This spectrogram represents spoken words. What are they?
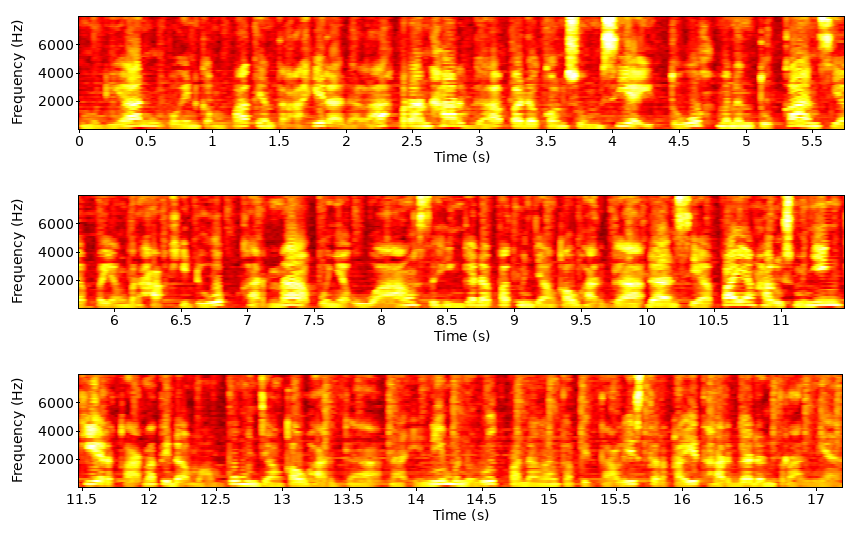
Kemudian poin keempat yang terakhir adalah peran harga pada konsumsi yaitu menentukan siapa yang berhak hidup karena punya uang sehingga dapat menjangkau harga dan siapa yang harus menyingkir karena tidak mampu menjangkau harga. Nah, ini menurut pandangan kapitalis terkait harga dan perannya.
